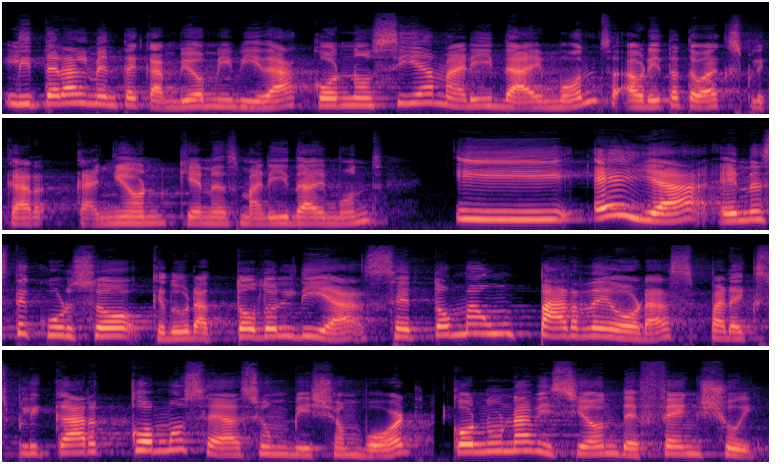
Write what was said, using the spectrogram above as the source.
literalmente cambió mi vida. Conocí a Marie Diamond. Ahorita te voy a explicar cañón quién es Marie Diamond. Y ella, en este curso que dura todo el día, se toma un par de horas para explicar cómo se hace un vision board con una visión de Feng Shui.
